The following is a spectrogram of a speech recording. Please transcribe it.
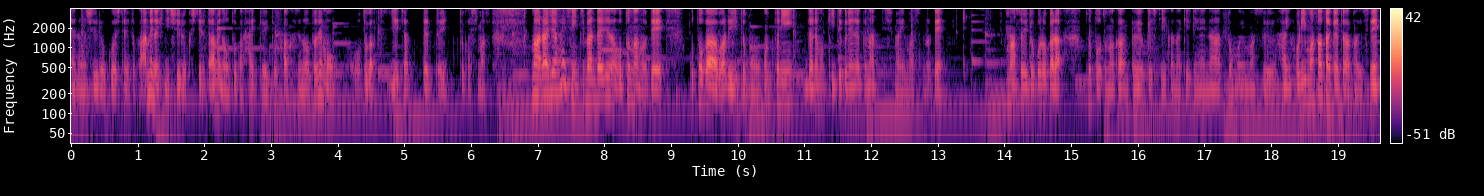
あの収録をしたりとか、雨の日に収録してると雨の音が入ったりとか、風の音でも音が消えちゃってたりとかします。まあ、ラジオ配信一番大事な音なので、音が悪いともう本当に誰も聞いてくれなくなってしまいますので、まあそういうところからちょっと音の環境を良くしていかなきゃいけないなと思います。はい、堀正武とのですね、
